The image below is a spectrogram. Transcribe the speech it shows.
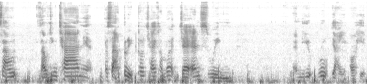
เสาเสาชิงช้าเนี่ย ภาษาอังกฤษเขาใช้คำว่า giant swing อันนี้รูปใหญ่พอเห็น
